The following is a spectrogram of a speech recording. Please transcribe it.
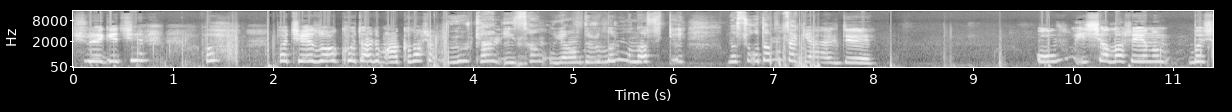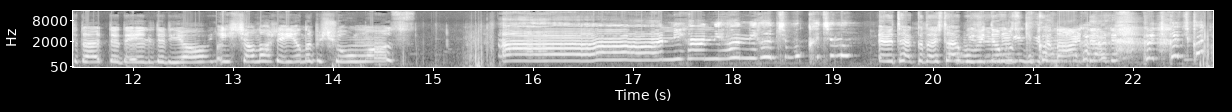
Şuraya geçeyim. Oh, paçayı zor kurtardım. Arkadaşlar uyurken insan uyandırılır mı? Nasıl nasıl odamıza geldi? Of inşallah Reyhan'ın başı dertte değildir ya. İnşallah Reyhan'a bir şey olmaz. Aa, Nihan Nihan Nihan çabuk kaçalım. Evet arkadaşlar bu videomuz bu kadardı. kaç kaç kaç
